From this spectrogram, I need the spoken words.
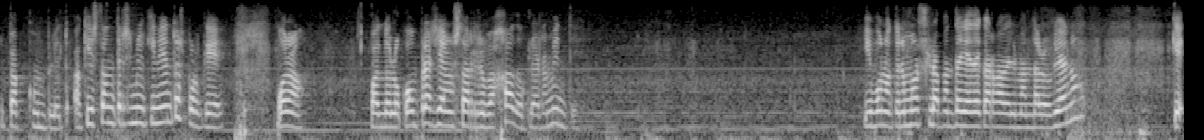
El pack completo. Aquí están 3.500 porque, bueno, cuando lo compras ya no está rebajado, claramente. Y bueno, tenemos la pantalla de carga del Mandaloriano. Que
